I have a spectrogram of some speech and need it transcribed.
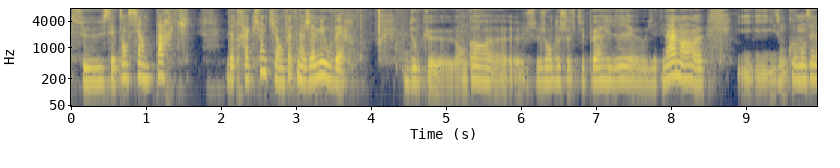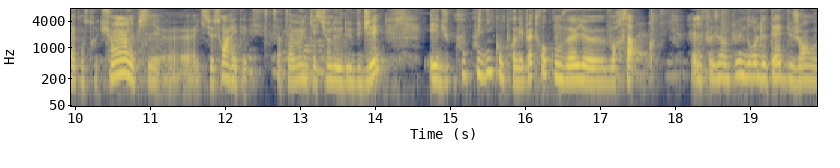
ce, cet ancien parc d'attractions qui en fait n'a jamais ouvert. Donc euh, encore euh, ce genre de choses qui peut arriver euh, au Vietnam. Hein, ils ont commencé la construction et puis ils se sont arrêtés. Certainement une question de, budget. Et du coup, Queenie comprenait pas trop qu'on veuille voir ça. Elle faisait un peu une drôle de tête du genre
